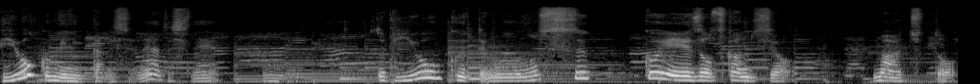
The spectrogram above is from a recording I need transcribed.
美容区見に行ったんですよね、私ね。うん。で、美容区ってものすっごい映像使うんですよ。まあ、ちょっと、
